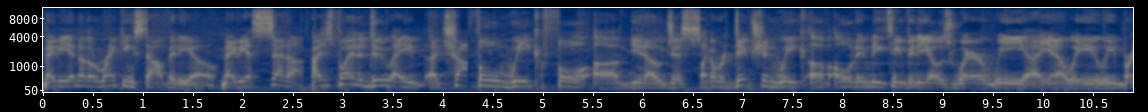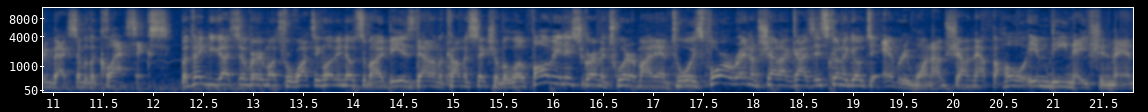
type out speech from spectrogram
Maybe another ranking style video. Maybe a setup. I just plan to do a, a chop full week full of, you know, just like a redemption week of old MDT videos where we, uh, you know, we, we bring back some of the classics. But thank you guys so very much for watching. Let me know some ideas down in the comment section below. Follow me on Instagram and Twitter at MyDamnToys. For a random shout out, guys, it's going to go to everyone. I'm shouting out the whole MD Nation, man.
